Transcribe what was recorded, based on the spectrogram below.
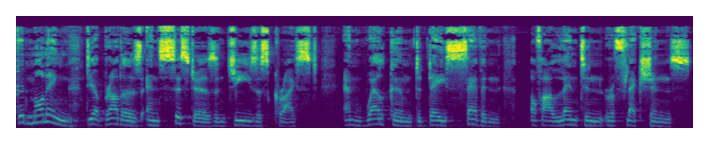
Good morning, dear brothers and sisters in Jesus Christ, and welcome to day seven of our Lenten reflections.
